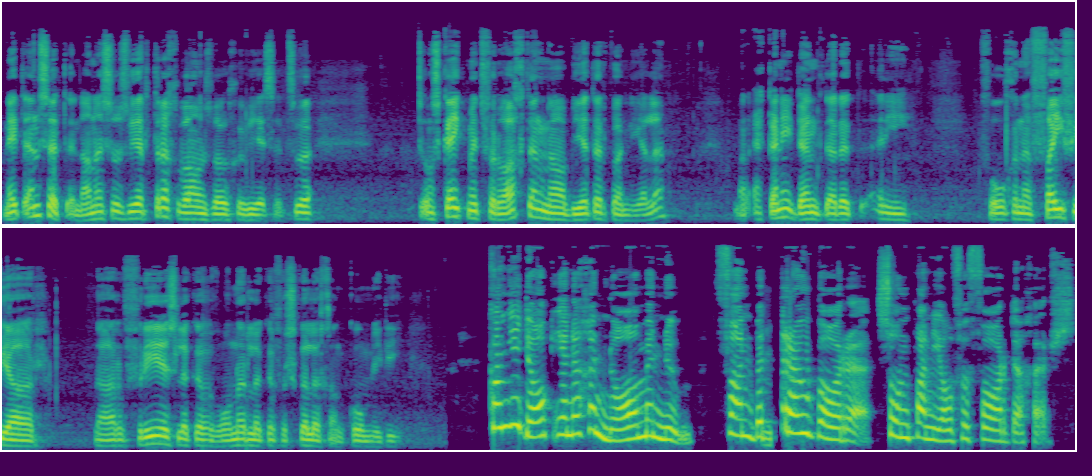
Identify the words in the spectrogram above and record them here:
net insit en dan is ons weer terug waar ons wou gewees het. So ons kyk met verwagting na beter panele, maar ek kan nie dink dat dit in die volgende 5 jaar daar vreeslike wonderlike verskille gaan kom nie. Die Kan jy dalk enige name noem van betroubare sonpaneelvervaardigers?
